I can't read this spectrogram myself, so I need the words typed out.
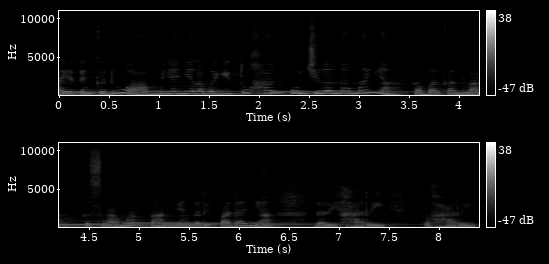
Ayat yang kedua, menyanyilah bagi Tuhan, pujilah namanya, kabarkanlah keselamatan yang daripadanya dari hari ke hari.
